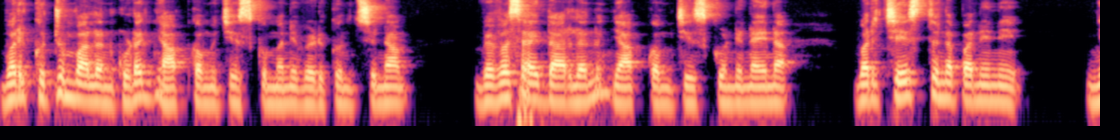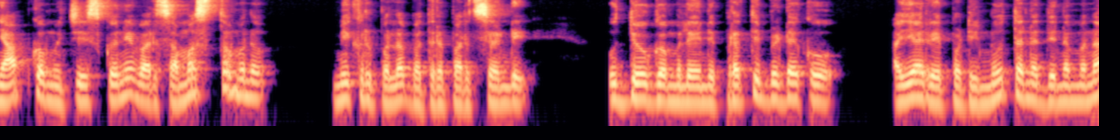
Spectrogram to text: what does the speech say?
వారి కుటుంబాలను కూడా జ్ఞాపకం చేసుకోమని వేడుకొంచున్నాం. వ్యవసాయదారులను జ్ఞాపకం చేసుకోండి నైనా వారు చేస్తున్న పనిని జ్ఞాపకము చేసుకొని వారి సమస్తమును మీ కృపలో భద్రపరచండి. ఉద్యోగం లేని ప్రతి బిడ్డకు అయ్యా రేపటి నూతన దినమున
